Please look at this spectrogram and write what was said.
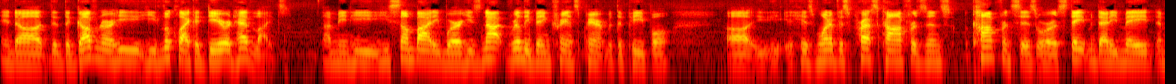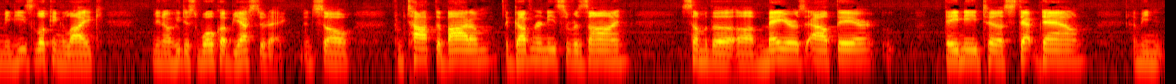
and uh, the the governor he he looked like a deer in headlights. I mean, he he's somebody where he's not really being transparent with the people. Uh, his one of his press conferences conferences or a statement that he made. I mean, he's looking like, you know, he just woke up yesterday. And so, from top to bottom, the governor needs to resign. Some of the uh, mayors out there, they need to step down. I mean,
